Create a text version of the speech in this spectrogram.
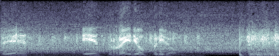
This is Radio Freedom.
